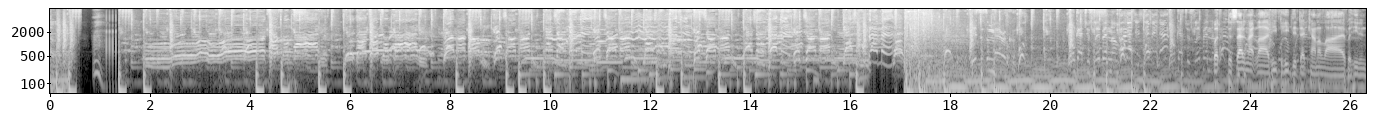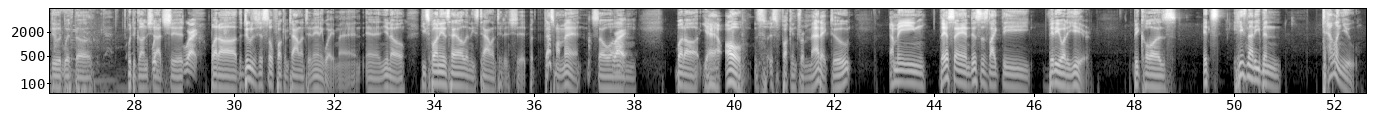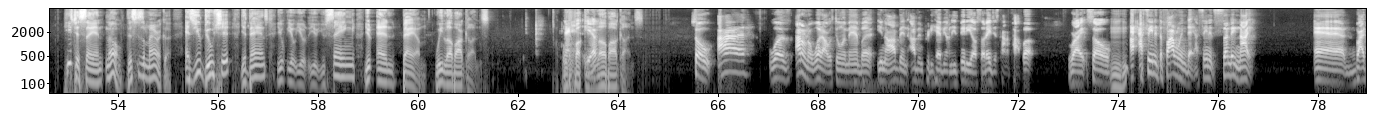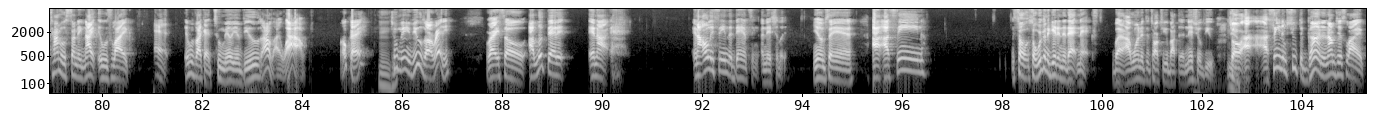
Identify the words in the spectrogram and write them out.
But the Saturday Night Live, he he did that kind of live, but he didn't do it with the with the gunshot shit. Right. But uh, the dude is just so fucking talented anyway, man. And you know, he's funny as hell and he's talented and shit. But that's my man. So um, Right. But uh, yeah. Oh, it's, it's fucking dramatic, dude. I mean, they're saying this is like the video of the year because it's he's not even telling you. He's just saying, "No, this is America." As you do shit, you dance, you you you you, you sing, you and bam, we love our guns. We fucking Yeah. love our guns. So I was I don't know what I was doing, man, but you know I've been I've been pretty heavy on these videos, so they just kind of pop up, right? So Mhm. I, I seen it the following day. I seen it Sunday night, and by the time it was Sunday night, it was like at it was like at two million views. I was like, wow, okay, Mhm. two million views already, right? So I looked at it and I and I only seen the dancing initially. You know what I'm saying? I, I seen so so we're gonna get into that next. But I wanted to talk to you about the initial view. So Yeah. I, I seen him shoot the gun and I'm just like,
